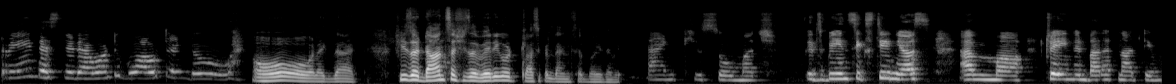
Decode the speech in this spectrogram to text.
I trained yesterday. I want to go out and do. Oh, like that. She's a dancer. She's a very good classical dancer, by the way. Thank you so much. It's been 16 years. I'm uh, trained in Bharatnatyam.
